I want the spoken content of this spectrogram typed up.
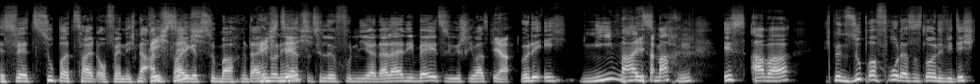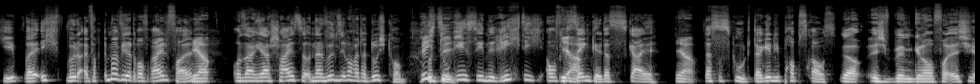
Es wäre jetzt super zeitaufwendig, eine Richtig. Anzeige zu machen, da hin und her zu telefonieren, allein die Mails, die du geschrieben hast, Ja. würde ich niemals Ja. machen. Ist aber, ich bin super froh, dass es Leute wie dich gibt, weil ich würde einfach immer wieder drauf reinfallen Ja, und sagen, ja, scheiße, und dann würden sie immer weiter durchkommen. Und du Richtig. gehst denen richtig auf den Ja. Senkel, das ist geil. ja. Das ist gut, da gehen die Props raus. Ja, ich bin genau voll. Ich,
